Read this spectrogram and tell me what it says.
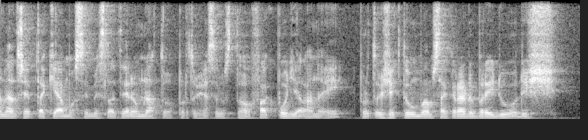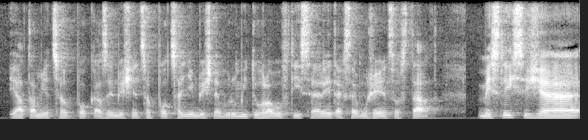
na dřep, tak já musím myslet jenom na to, protože jsem z toho fakt podělaný, protože k tomu mám sakra dobrý důvod. Když já tam něco pokazím, když něco podcením, když nebudu mít tu hlavu v té sérii, tak se může něco stát. Myslíš si, že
